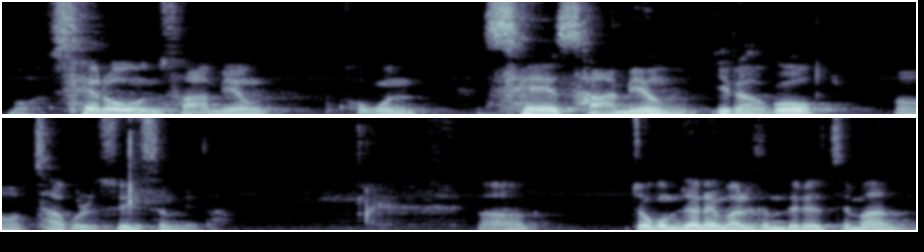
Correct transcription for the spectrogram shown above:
뭐 새로운 사명 혹은 새 사명이라고 잡을 수 있습니다. 조금 전에 말씀드렸지만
